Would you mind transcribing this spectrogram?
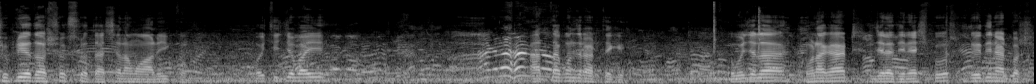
সুপ্রিয় দর্শক শ্রোতা, আসসালামু আলাইকুম। ঐতিহ্যবাহী আত্মাকুঞ্জের হাট থেকে উপজেলা ঘোড়াঘাট, জেলা দিনাজপুর, দুই দিন আট বছর।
